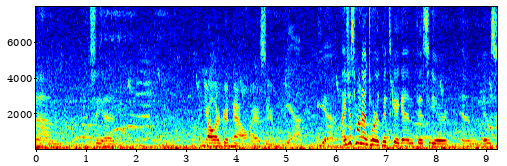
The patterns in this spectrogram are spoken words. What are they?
Um, so yeah, And y'all are good now, I assume. yeah, yeah. I just went on tour with Mitski again this year, and it was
